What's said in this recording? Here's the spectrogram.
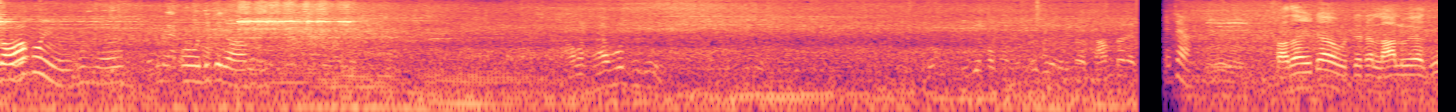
জবা ও ওদিকে জবা আমার হ্যাঁ বলছি সাদা এটা ওটা একটা লাল হয়ে আছে।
